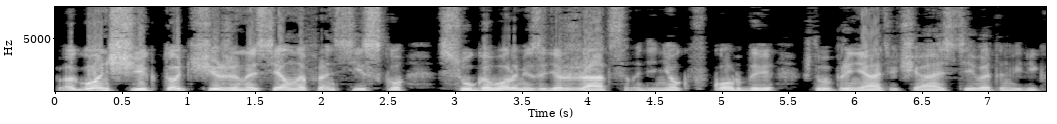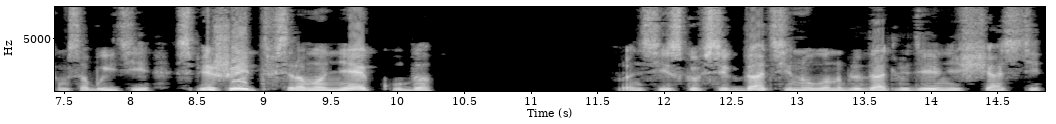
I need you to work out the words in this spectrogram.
Погонщик тотчас же насел на Франциско с уговорами задержаться на денек в Кордове, чтобы принять участие в этом великом событии. Спешить все равно некуда. Франциско всегда тянуло наблюдать людей в несчастье.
